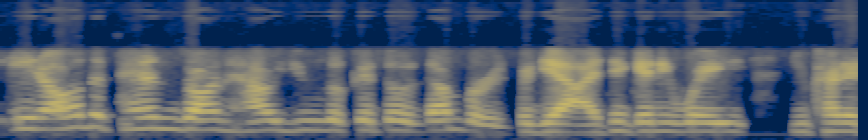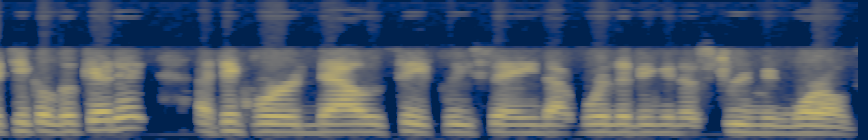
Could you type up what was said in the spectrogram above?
it all depends on how you look at those numbers. But yeah, I think any way you kind of take a look at it, I think we're now safely saying that we're living in a streaming world.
